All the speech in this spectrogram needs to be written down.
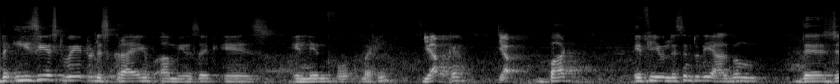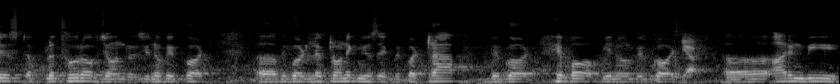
the easiest way to describe our music is Indian folk metal. Yep. Okay. Yep. But if you listen to the album, there's just a plethora of genres. You know, we've got uh, we've got electronic music, we've got trap, we've got hip hop. You know, we've got Yeah. uh, R&B,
